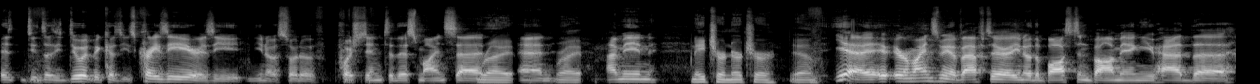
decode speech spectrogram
Is, does he do it because he's crazy, or is he, you know, sort of pushed into this mindset? Right. And right. I mean, Nature, nurture. Yeah. yeah, it, it reminds me of after you know the Boston bombing. You had the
